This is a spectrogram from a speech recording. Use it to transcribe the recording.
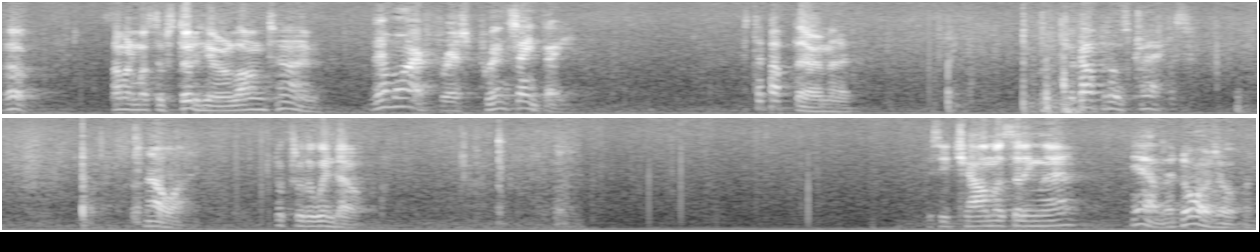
Look, someone must have stood here a long time. Them are fresh prints, ain't they? Step up there a minute. Look out for those tracks. Now what? Look through the window. You see Chalmers sitting there? Yeah, the door's open.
